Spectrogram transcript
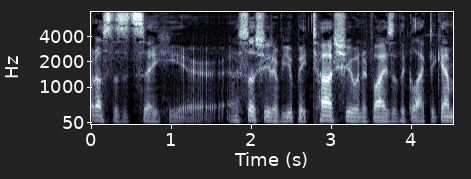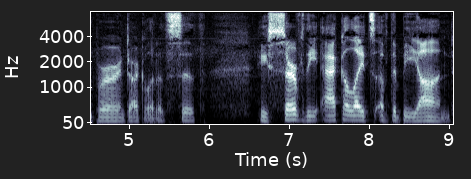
what else does it say here? An associate of Yupe Tashu, an advisor of the Galactic Emperor and Dark Lord of the Sith, He served the acolytes of the Beyond.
